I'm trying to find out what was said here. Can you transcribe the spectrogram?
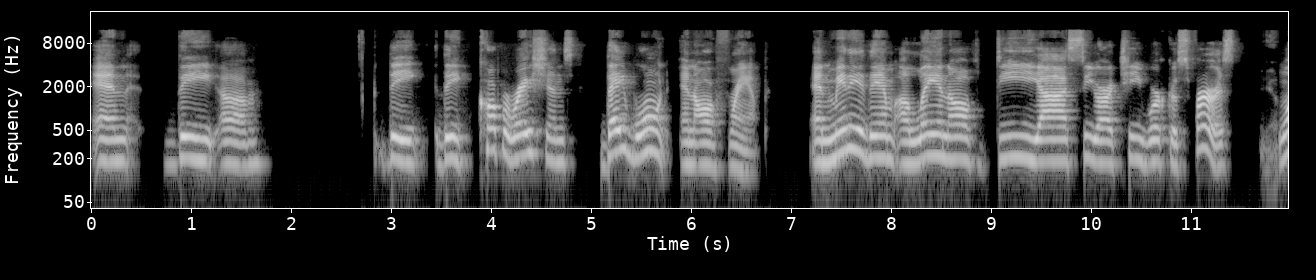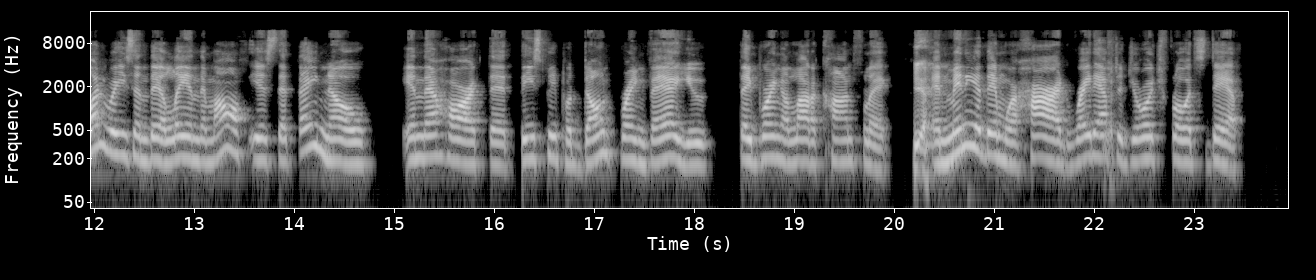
and the um, the the corporations they want an off ramp. And many of them are laying off DEI, CRT workers first. Yep. One reason they're laying them off is that they know in their heart that these people don't bring value, they bring a lot of conflict. Yeah. And many of them were hired right after George Floyd's death.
